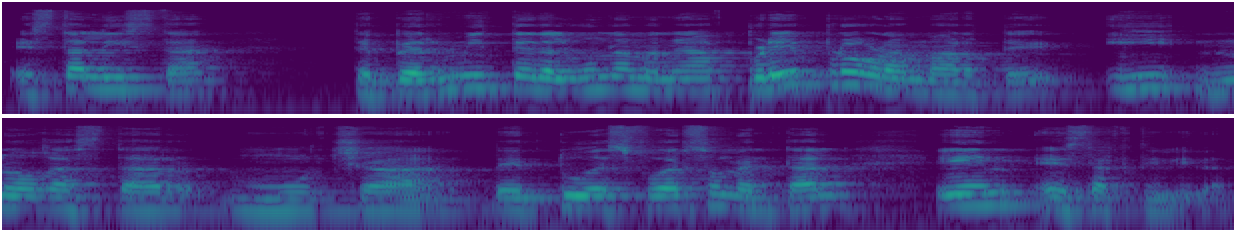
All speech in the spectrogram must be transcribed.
esta lista te permite de alguna manera preprogramarte y no gastar mucha de tu esfuerzo mental en esta actividad.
